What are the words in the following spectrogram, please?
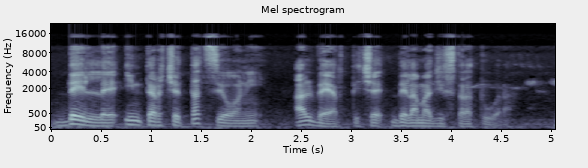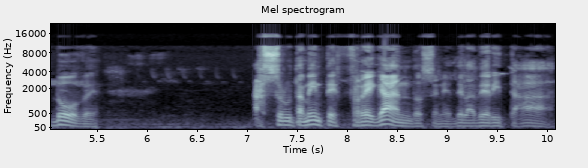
delle intercettazioni al vertice della magistratura, dove assolutamente fregandosene della verità,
